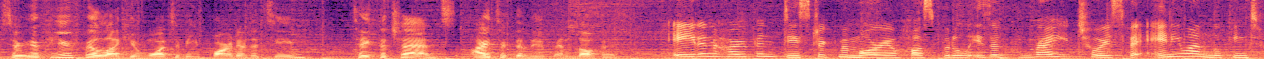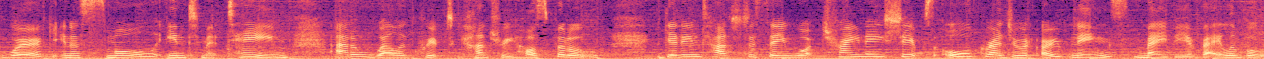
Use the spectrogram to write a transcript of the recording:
So if you feel like you want to be part of the team, take the chance. I took the leap and love it. Edenhope and District Memorial Hospital is a great choice for anyone looking to work in a small, intimate team at a well-equipped country hospital. Get in touch to see what traineeships or graduate openings may be available.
